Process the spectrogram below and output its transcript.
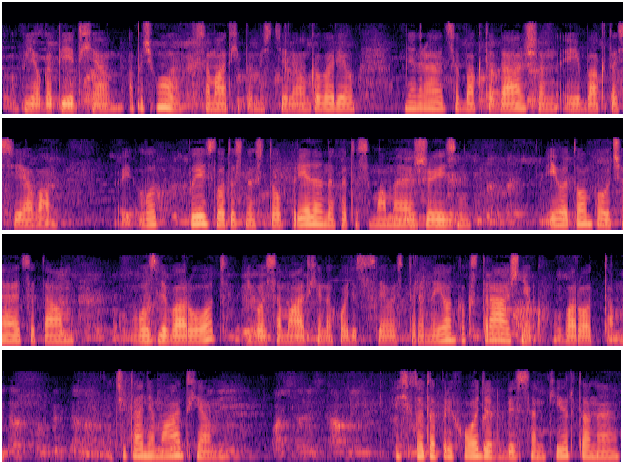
в йога-питхе. А почему в Самадхи поместили? Он говорил, мне нравится Бхакта Даршан и Бхакта Сева. Пояс лотосных стоп преданных — это сама моя жизнь. И вот он, получается, там возле ворот, его самадхи находится с левой стороны, и он как стражник у ворот там. Читание Мадхи, если кто-то приходит без санкиртана,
